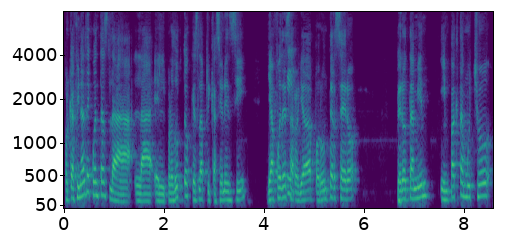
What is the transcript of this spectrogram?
porque al final de cuentas el producto, que es la aplicación en sí, ya fue desarrollada por un tercero, pero también impacta mucho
